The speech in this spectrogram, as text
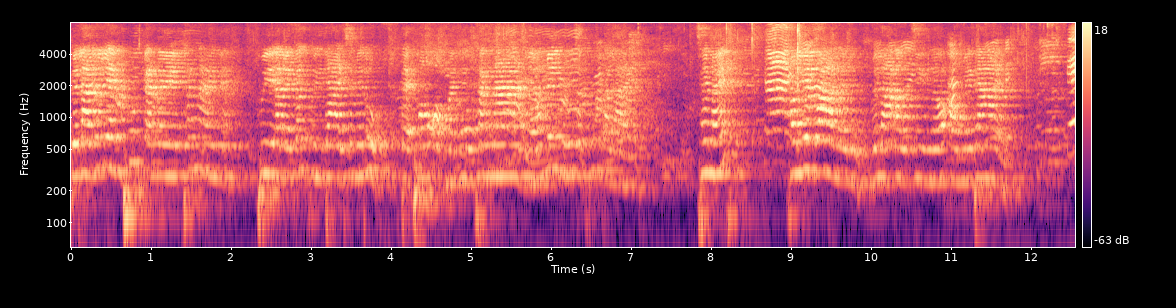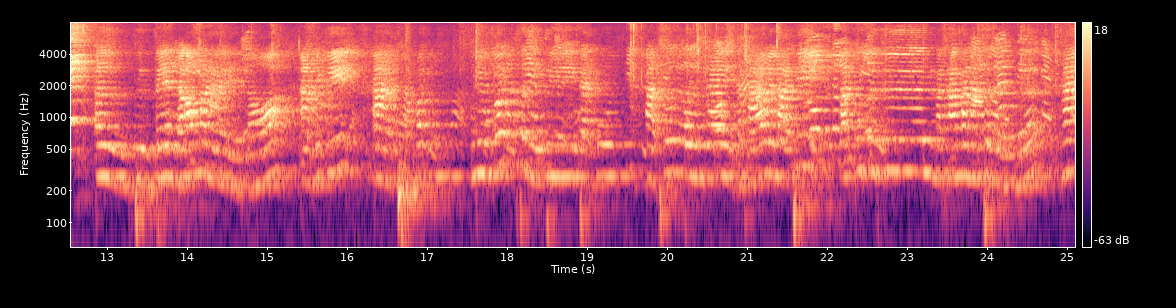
เวลานักเรียนพูดกันในข้างในเนี่ยคุยอะไรก็คุยได้ใช่ไหมลูก แต่พอออกมาดูข้างหน้าแล้วไม่รู้จะพูดอะไร ใช่ไหมเขาเรียกว่าอะไรลูก เวลาเอาจริงแล้วเอาไม่ได้เออตื่นเต้นแล้วเอาใหม่เนาะอ่าเมื่อกี้อ่าถามว่านิวก็สนุกดีแต่ครู อาจเพิ่มเติมให้นะคะ เวลาที่ตัดครูอื่นๆนะคะมานำเสนอให้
